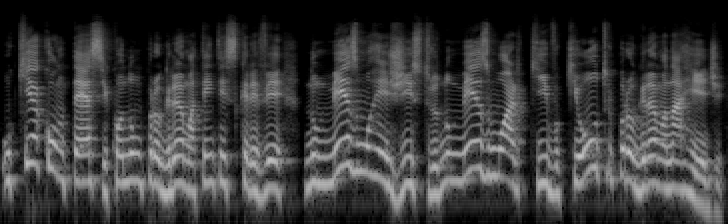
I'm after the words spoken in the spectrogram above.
O que acontece quando um programa tenta escrever no mesmo registro, no mesmo arquivo que outro programa na rede?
